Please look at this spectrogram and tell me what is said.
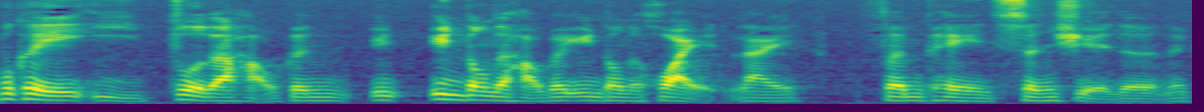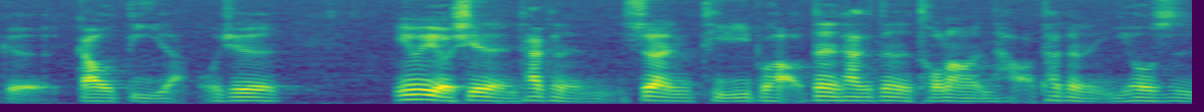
不可以以做得好跟运运动的好跟运动的坏来分配升学的那个高低啦。我觉得，因为有些人他可能虽然体力不好，但是他真的头脑很好，他可能以后是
